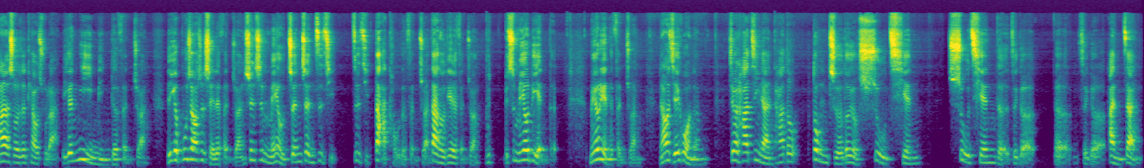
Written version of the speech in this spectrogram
他那时候就跳出来一个匿名的粉砖，一个不知道是谁的粉砖，甚至没有真正自己自己大头的粉砖，大头贴的粉砖，不不是没有脸的，没有脸的粉砖。然后结果呢？结果他竟然他都动辄都有数千。数千的这个的这个按赞、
